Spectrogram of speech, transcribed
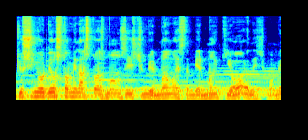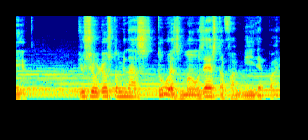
Que o Senhor Deus tome nas tuas mãos este meu irmão, esta minha irmã que ora neste momento. Que o Senhor Deus tome nas tuas mãos esta família, Pai.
